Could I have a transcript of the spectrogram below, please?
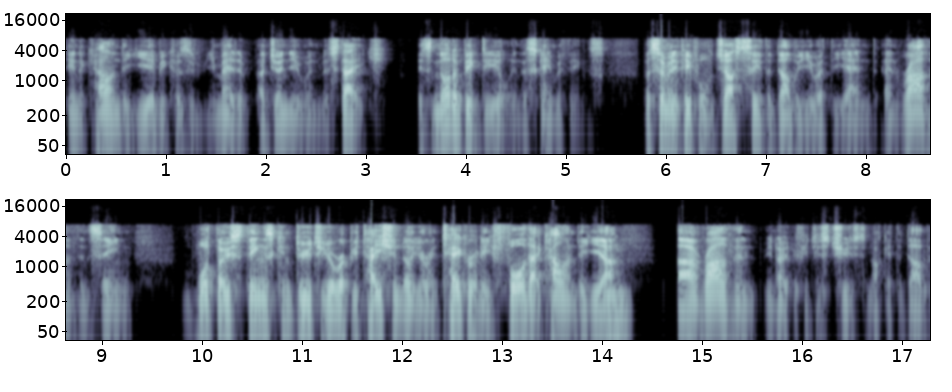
in a calendar year because you made a, a genuine mistake, it's not a big deal in the scheme of things. But so many people just see the W at the end, and rather than seeing what those things can do to your reputation or your integrity for that calendar year, Mhm. Uh, rather than you know if you just choose to not get the dub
